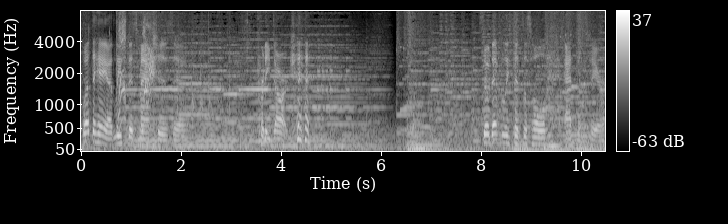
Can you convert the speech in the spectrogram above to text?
what the hey, at least this match is uh, pretty dark. so definitely fits this whole atmosphere.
